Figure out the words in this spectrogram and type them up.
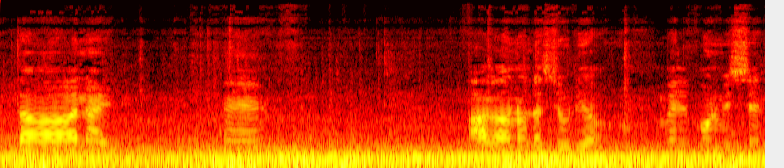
എത്താനായി. ഏഹ് ആ കാണുന്നുണ്ട് സ്റ്റുഡിയോ മെൽബോൺ വിഷൻ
